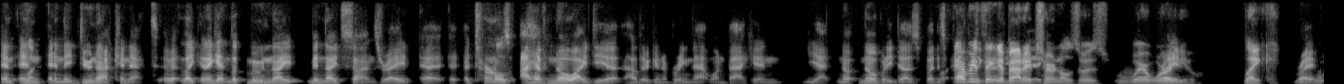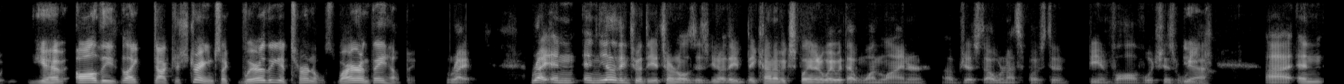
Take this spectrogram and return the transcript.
And and Like- and they do not connect. Uh, Like and again, look, Moon Knight, Midnight Suns, right? Uh, Eternals. I have no idea how they're going to bring that one back in yet. No, nobody does. But it's Everything about big. Eternals was where were Right. you? Like Right. w- you have all these like Doctor Strange. Like where are the Eternals? Why aren't they helping? Right. Right. And and the other thing too with the Eternals is, you know, they they kind of explain it away with that one liner of just, oh, we're not supposed to be involved, which is weak. Yeah. Uh, and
